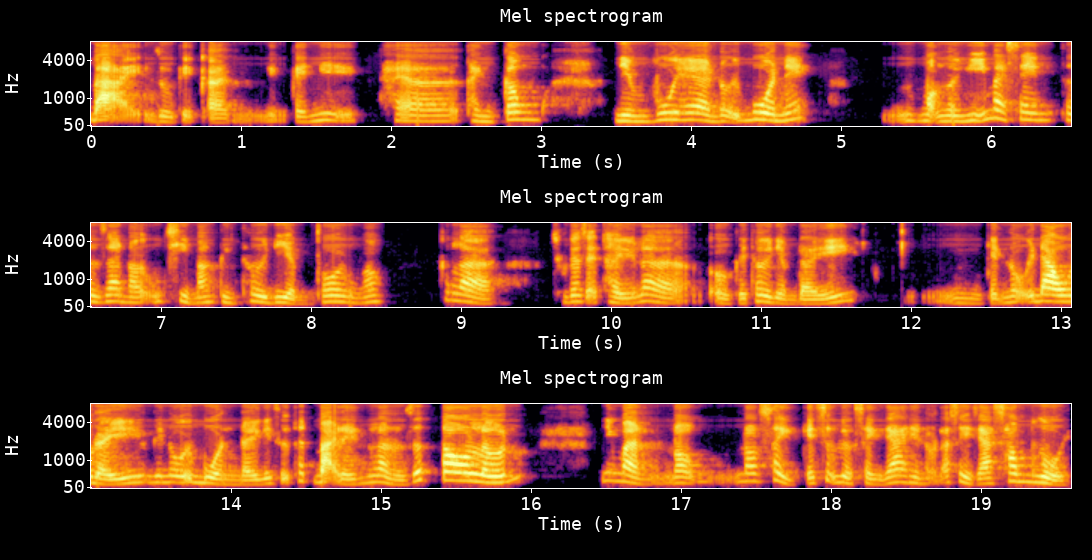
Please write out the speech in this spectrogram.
bại rồi kể cả những cái nghị, ờ, thành công, niềm vui hay là nỗi buồn ấy, mọi người nghĩ mà xem, thật ra nó cũng chỉ mang tính thời điểm thôi, đúng không? Tức là chúng ta sẽ thấy là ở cái thời điểm đấy, cái nỗi đau đấy, cái nỗi buồn đấy, cái sự thất bại đấy là nó rất to lớn, nhưng mà nó nó xảy cái sự việc xảy ra thì nó đã xảy ra xong rồi.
